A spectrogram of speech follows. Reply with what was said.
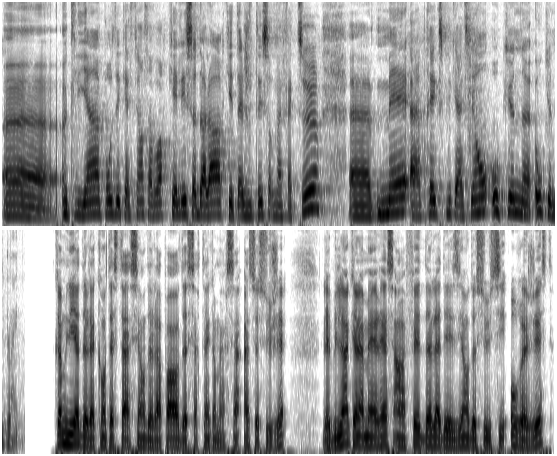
un, client pose des questions à savoir quel est ce dollar qui est ajouté sur ma facture, euh, mais après explication, aucune, plainte. Comme il y a de la contestation de la part de certains commerçants à ce sujet, le bilan que la mairesse en fait de l'adhésion de ceux-ci au registre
